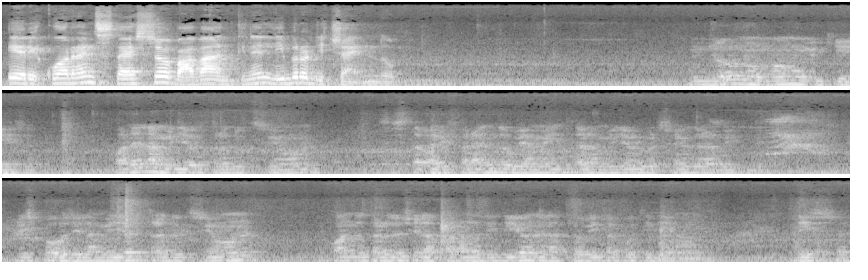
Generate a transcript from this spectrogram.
Eric Warren stesso va avanti nel libro dicendo Un giorno un uomo mi chiese qual è la miglior traduzione? Si stava riferendo ovviamente alla miglior versione della Bibbia. Risposi, la miglior traduzione è quando traduci la parola di Dio nella tua vita quotidiana disse,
